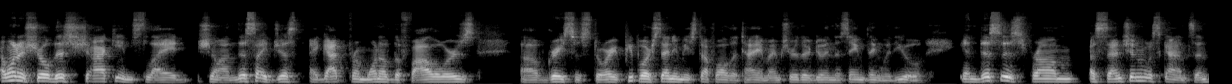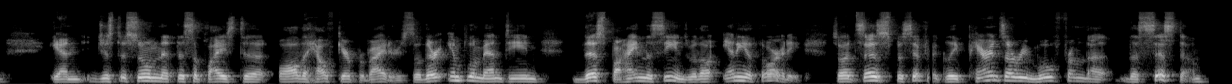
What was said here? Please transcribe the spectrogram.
I want to show this shocking slide, Sean. This I just I got from one of the followers of Grace's story. People are sending me stuff all the time. I'm sure they're doing the same thing with you. And this is from Ascension, Wisconsin and just assume that this applies to all the healthcare providers. So they're implementing this behind the scenes without any authority. So it says specifically parents are removed from the, the system.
